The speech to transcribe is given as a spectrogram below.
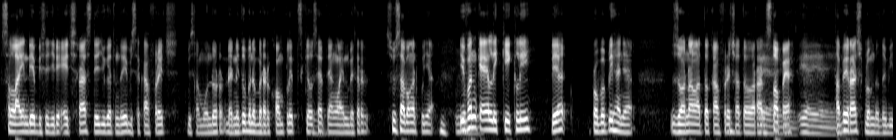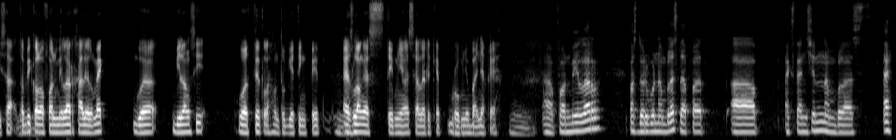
selain dia bisa jadi edge rush dia juga tentunya bisa coverage bisa mundur. Dan itu benar-benar complete skill set yang linebacker susah banget punya. Even kayak Lee Kuechly dia probably hanya zonal atau coverage atau run stop ya. Iya, iya, iya. Tapi rush belum tentu bisa. Tapi kalau Von Miller, Khalil Mack, gue bilang sih worth it lah untuk getting paid. As long as timnya salary cap roomnya banyak ya. Hmm. Ah, Von Miller pas 2016 dapat uh, extension 16 eh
